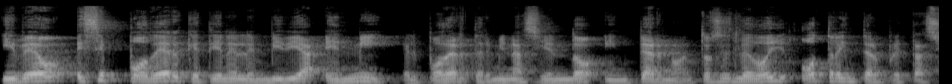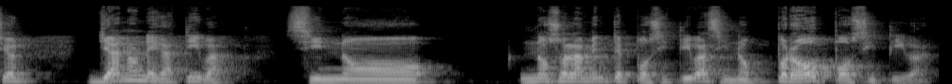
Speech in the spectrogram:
y veo ese poder que tiene la envidia en mí. El poder termina siendo interno. Entonces le doy otra interpretación, ya no negativa, sino no solamente positiva, sino propositiva.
